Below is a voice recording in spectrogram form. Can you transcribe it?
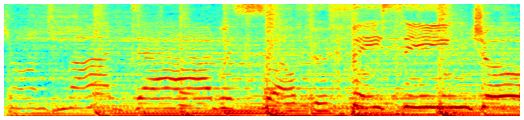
Charmed my dad with self-effacing jokes,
